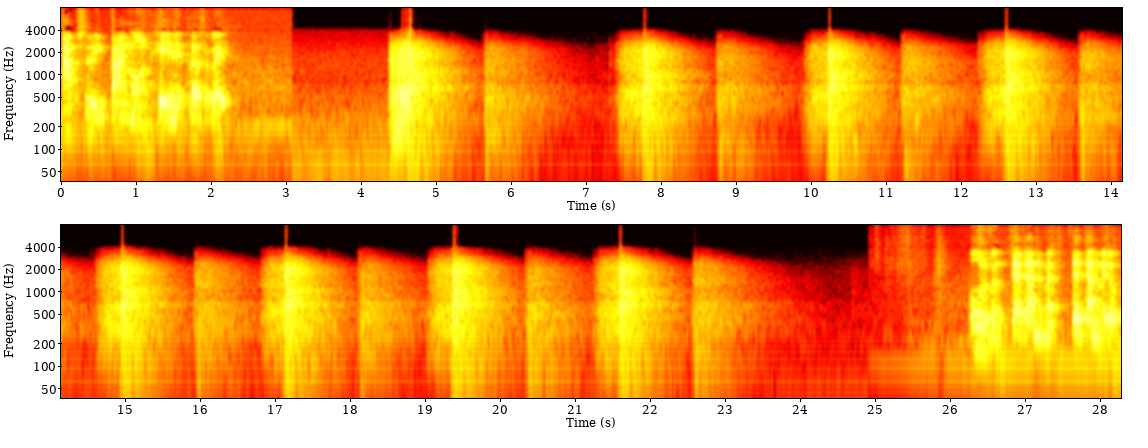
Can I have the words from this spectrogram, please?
Absolutely bang on, hitting it perfectly. All of them, dead down the, dead down the middle.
